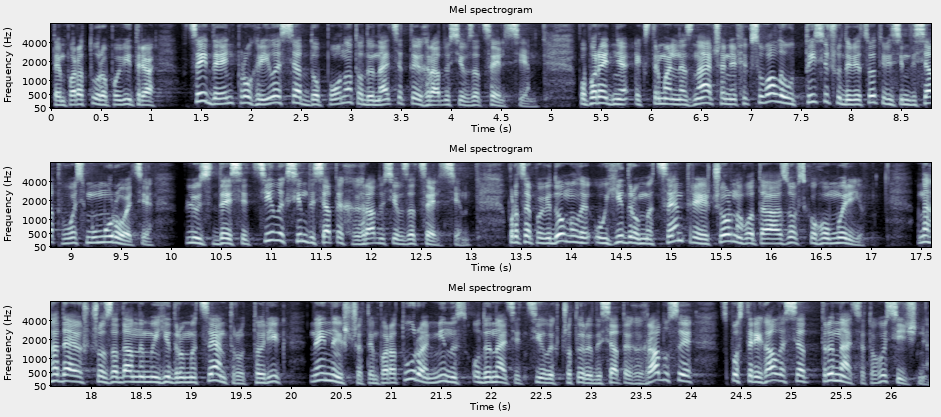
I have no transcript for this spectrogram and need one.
Температура повітря в цей день прогрілася до понад 11 градусів за Цельсієм. Попереднє екстремальне значення фіксували у 1988 році, плюс 10,7 градусів за Цельсієм. Про це повідомили у гідрометцентрі Чорного та Азовського морів. Нагадаю, що за даними гідрометцентру, торік найнижча температура мінус 11,4 градуси спостерігалася 13 січня.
